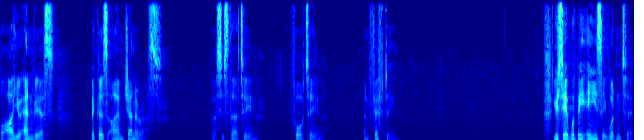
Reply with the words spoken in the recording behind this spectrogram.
Or are you envious because I am generous? Verses 13, 14, and 15. You see, it would be easy, wouldn't it?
